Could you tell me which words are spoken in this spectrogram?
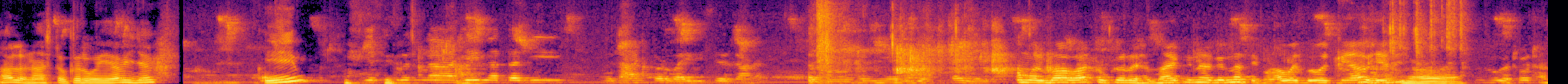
હાલો નાસ્તો કરવો એ આવી જાય. એમ અમારી બા વાતું કરે છે માઇક ના ઘર નથી પણ અવાજ બવાજ કઈ આવી હવે ઠોઠા.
